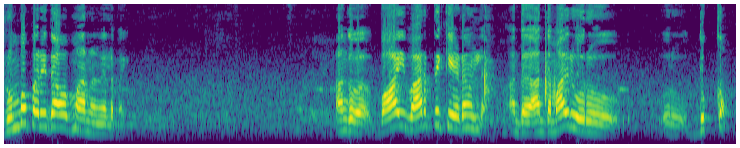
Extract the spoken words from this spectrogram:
ரொம்ப பரிதாபமான நிலைமை. அங்க வாய் வார்த்தைக்கு இடம் இல்லை. அந்த அந்த மாதிரி ஒரு ஒரு துக்கம்.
